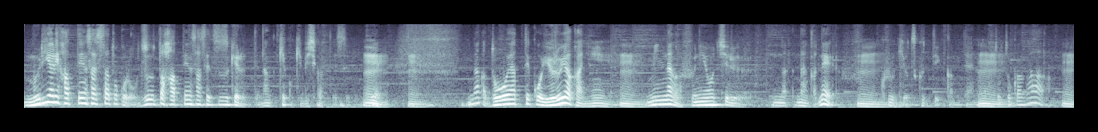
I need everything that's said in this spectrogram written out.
無理やり発展させたところをずっと発展させ続けるってなんか結構厳しかったりするうんん。で、なんかどうやってこう緩やかにうん。みんなが腑に落ちるななんかねうん。空気を作っていくかみたいなこととかがうん。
